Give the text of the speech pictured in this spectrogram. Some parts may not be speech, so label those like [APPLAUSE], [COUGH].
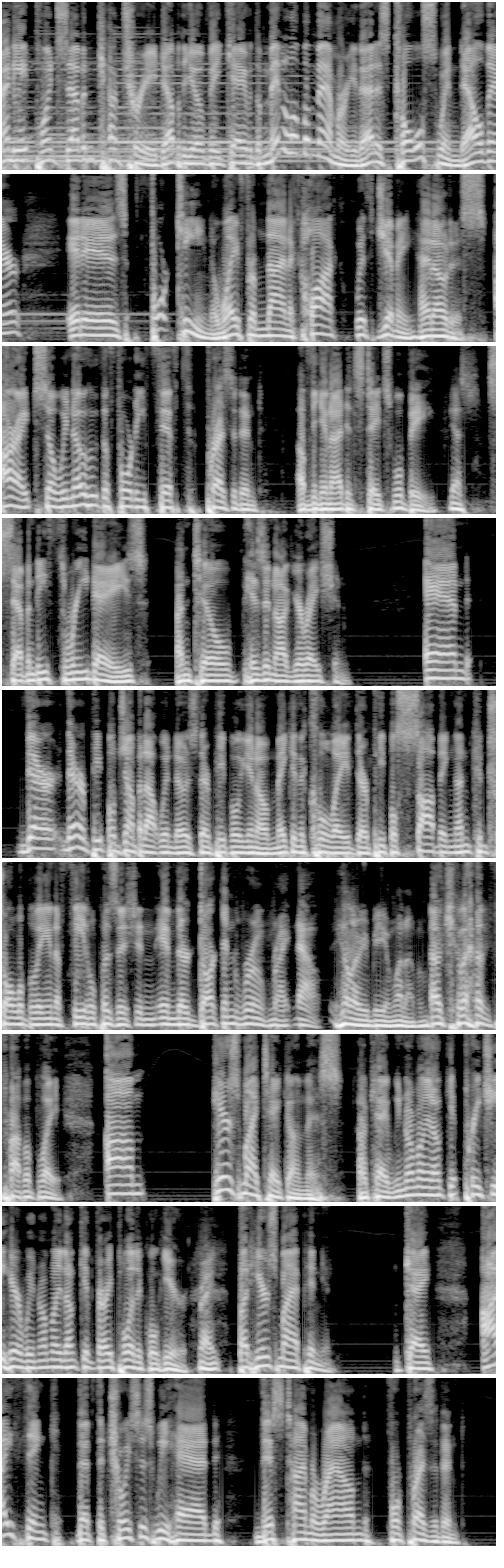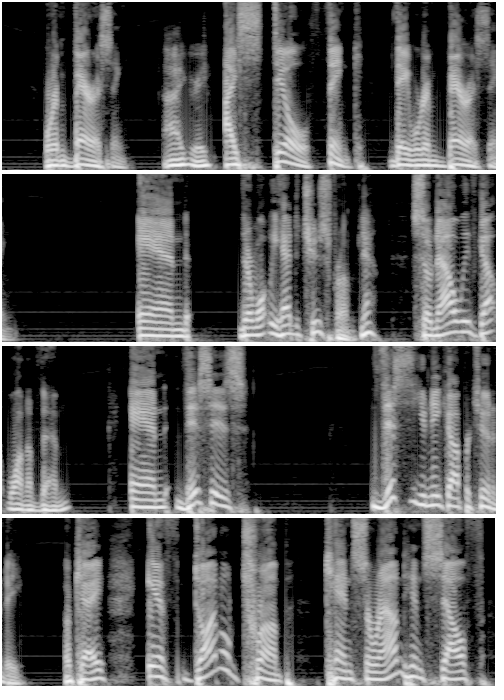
98.7 Country WOVK with the middle of a memory. That is Cole Swindell there. It is 14 away from 9 o'clock with Jimmy and Otis. All right, so we know who the 45th president of the United States will be. Yes. 73 days until his inauguration. And there there are people jumping out windows. There are people, you know, making the Kool-Aid. There are people sobbing uncontrollably in a fetal position in their darkened room right now. Hillary being one of them. Okay, [LAUGHS] well, probably. Um, here's my take on this. Okay, we normally don't get preachy here. We normally don't get very political here. Right. But here's my opinion. Okay, I think that the choices we had this time around for president were embarrassing. I agree. I still think they were embarrassing, and they're what we had to choose from. Yeah. So now we've got one of them, and this is this is a unique opportunity. Okay, if Donald Trump can surround himself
